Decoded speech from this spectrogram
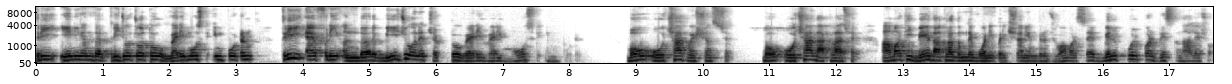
three E ની અંદર ત્રીજો, ચોથો વેરી મોસ્ટ ઇમ્પોર્ટન્ટ થ્રી એફની અંદર બીજો અને છઠ્ઠો વેરી વેરી મોસ્ટ ઇમ્પોર્ટન્ટ બહુ ઓછા ક્વેશ્ચન્સ છે. બહુ ઓછા દાખલા છે. આમાંથી બે દાખલા તમને બોની પરીક્ષાની અંદર જોવા મળશે. બિલકુલ પણ રિસ્ક ના લેશો.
